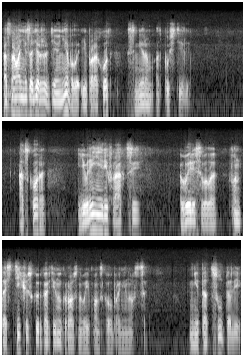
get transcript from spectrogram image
Оснований задерживать ее не было, и пароход с миром отпустили. А скоро явление рефракции вырисовало фантастическую картину грозного японского броненосца. Не Тацута ли,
